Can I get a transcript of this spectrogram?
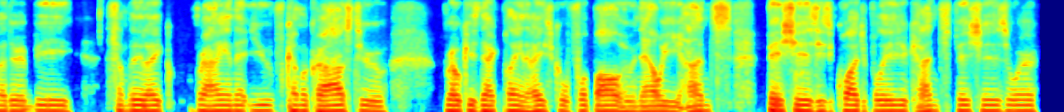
whether it be somebody like Brian that you've come across who broke his neck playing high school football, who now he hunts, fishes, he's a quadriplegic, hunts, fishes, or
